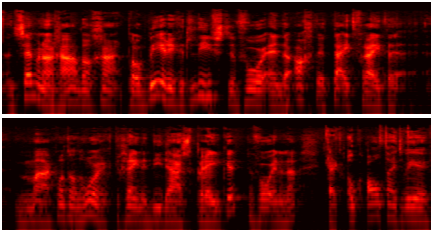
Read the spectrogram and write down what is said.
een seminar ga, dan ga, probeer ik het liefst de voor en de achter tijd vrij te maken. Want dan hoor ik degene die daar spreken, de voor en de na, krijg ik ook altijd weer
